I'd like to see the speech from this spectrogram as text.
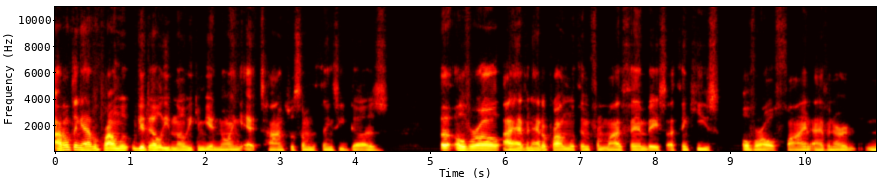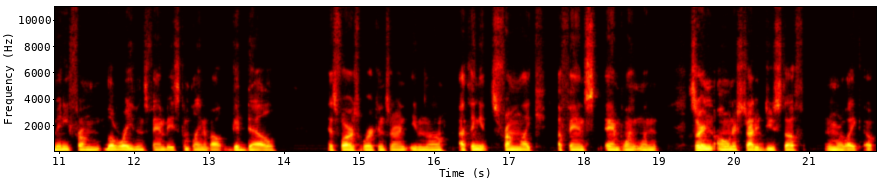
I don't think I have a problem with Goodell, even though he can be annoying at times with some of the things he does. Uh, overall, I haven't had a problem with him from my fan base. I think he's overall fine. I haven't heard many from the Ravens fan base complain about Goodell as far as we're concerned, even though I think it's from like a fan standpoint when certain owners try to do stuff and we're like, oh,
